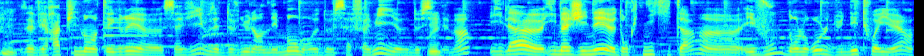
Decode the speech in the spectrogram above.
Mm. vous avez rapidement intégré sa vie. Vous êtes devenu l'un des membres de sa famille de cinéma. Il a imaginé donc Nikita et vous dans le rôle du nettoyeur.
